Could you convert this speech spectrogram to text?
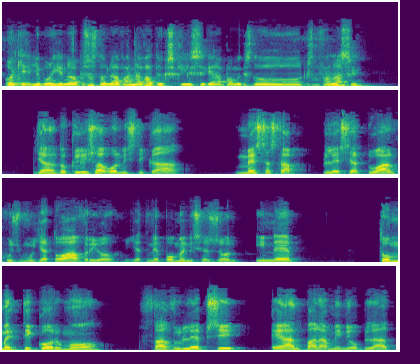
okay, λοιπόν, γυρνάω πίσω στον Νάβα. Νάβα, το έχεις κλείσει για να πάμε και στο, και στο Θανάση; Για να το κλείσω αγωνιστικά, μέσα στα πλαίσια του άγχους μου για το αύριο, για την επόμενη σεζόν, είναι το με τι κορμό θα δουλέψει εάν παραμείνει ο Μπλατ.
